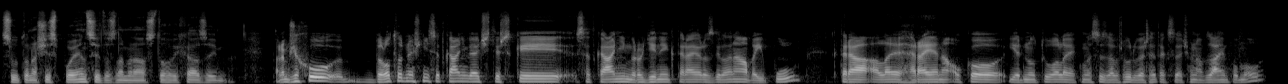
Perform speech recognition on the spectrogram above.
jsou to naši spojenci, to znamená, z toho vycházejme. Pane Bžochu, bylo to dnešní setkání V4 setkáním rodiny, která je rozdělená vejpůl, která ale hraje na oko jednotu, ale jakmile se zavřou dveře, tak se začnou navzájem pomlouvat?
